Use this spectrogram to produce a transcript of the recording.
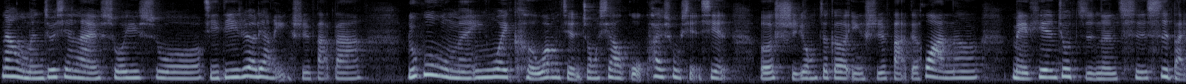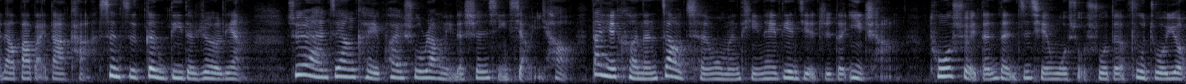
那我们就先来说一说极低热量饮食法吧。如果我们因为渴望减重效果快速显现而使用这个饮食法的话呢，每天就只能吃四百到八百大卡，甚至更低的热量。虽然这样可以快速让你的身形小一号，但也可能造成我们体内电解质的异常、脱水等等。之前我所说的副作用，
